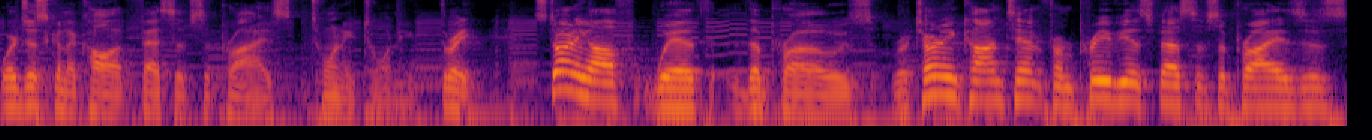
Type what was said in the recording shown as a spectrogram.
we're just going to call it Festive Surprise 2023. Starting off with the pros, returning content from previous Festive Surprises,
